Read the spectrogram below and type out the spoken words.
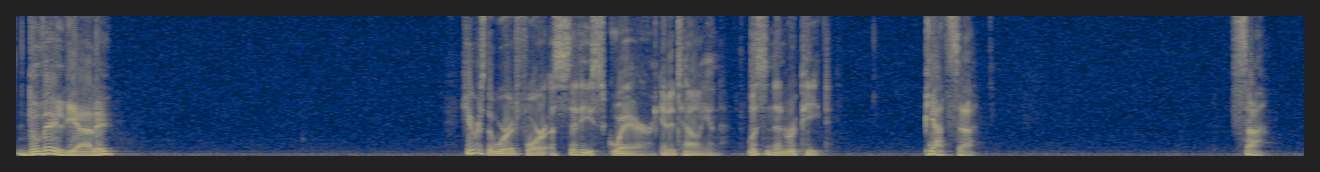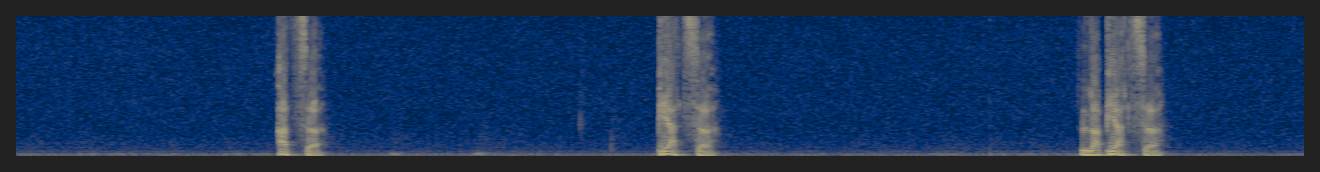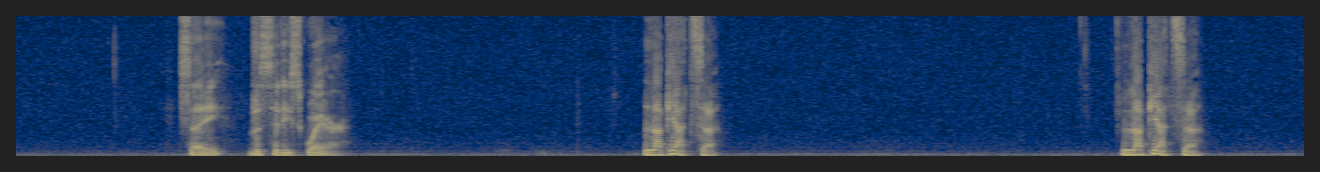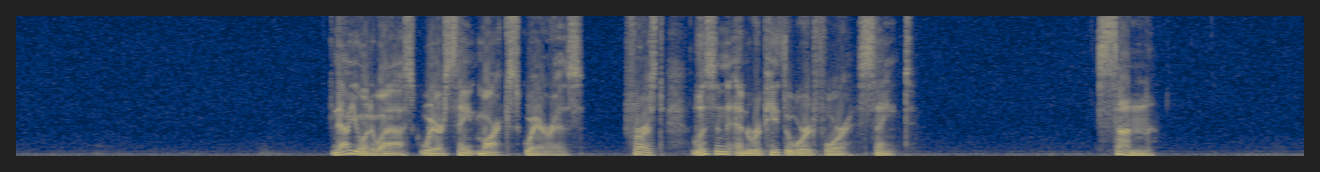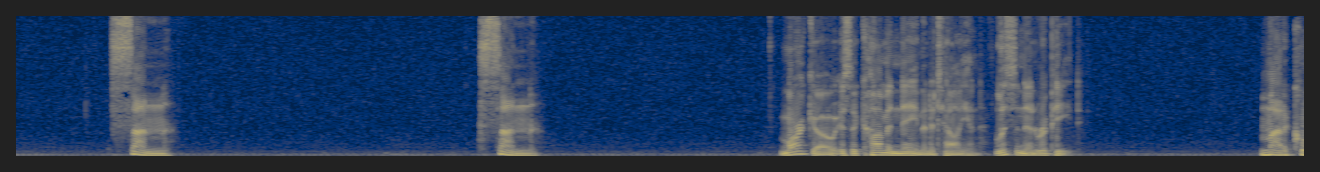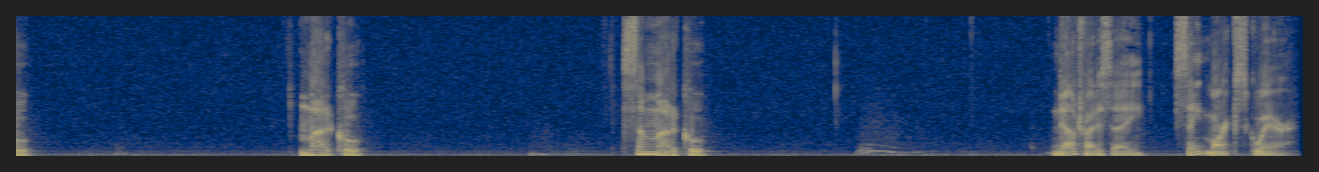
Dov'è il viale? Here is the word for a city square in Italian. Listen and repeat. Piazza. Sa. Azza. Piazza. La piazza. Say, the city square. La piazza. La piazza. Now you want to ask where St. Mark Square is. First, listen and repeat the word for saint. San. San. San. Marco is a common name in Italian. Listen and repeat. Marco. Marco. San Marco. Now try to say St. Mark Square.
